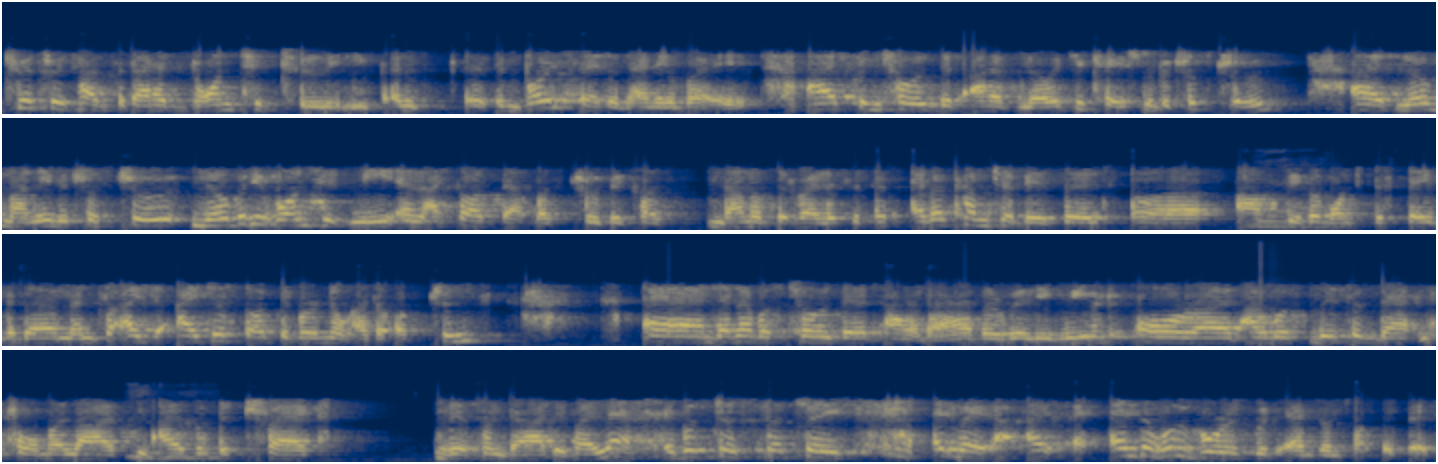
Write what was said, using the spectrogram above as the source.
two or three times that I had wanted to leave, and, uh, and voiced that in any way, I had been told that I have no education, which was true. I had no money, which was true. Nobody wanted me, and I thought that was true because none of the relatives had ever come to visit or asked me if I wanted to stay with them. And so I, I just thought there were no other options. And then I was told that I, I have a really weird aura, and I was this and that in former life, and I would attract this and that if I left. It was just such a anyway, I, I, and the whole world would end on top of it.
